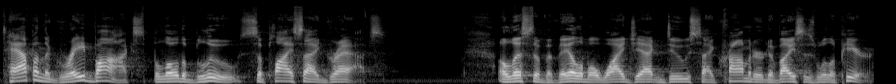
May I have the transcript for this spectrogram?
tap on the gray box below the blue supply side graphs. A list of available Y-Jack Dew psychrometer devices will appear.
